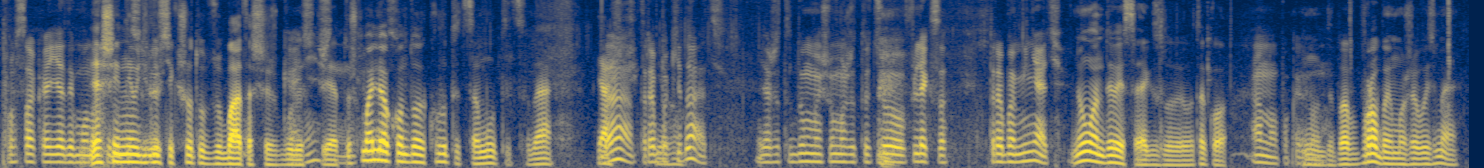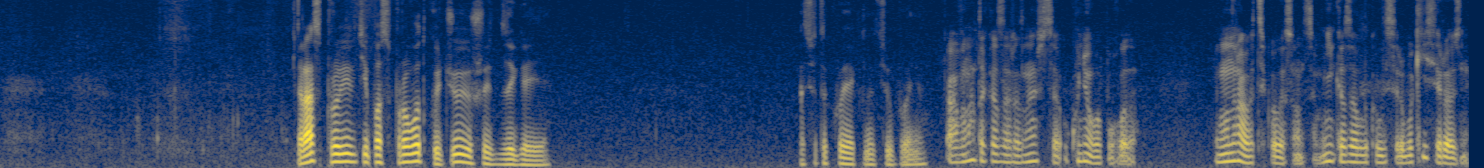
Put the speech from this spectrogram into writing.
просака є, де Я ще й не удивлюсь, якщо тут зубата ще ж буде Конечно, стояти. Тож мальок он крутиться, мутиться, да. Да, треба його. кидати. Я ж ти думаю, що може то цього флекса треба міняти. Ну вон дивися, як зловив, отако. А ну покажи. Ну, Ну, попробуй, може візьме. Раз провів типу, з проводкою, чую, щось дзигає. А що таке, як на цю поняв? а вона така зараз, знаєш, це окуньова погода. Йому нравиться, коли сонце. Мені казали колись рибаки серйозні,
